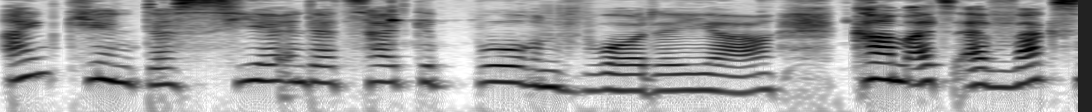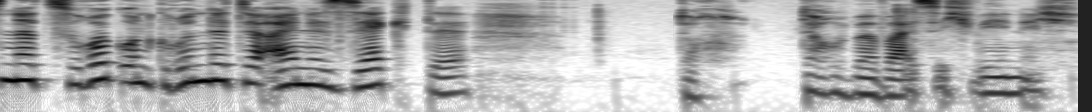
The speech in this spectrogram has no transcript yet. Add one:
Ein Kind, das hier in der Zeit geboren wurde, ja, kam als Erwachsener zurück und gründete eine Sekte. Doch darüber weiß ich wenig.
